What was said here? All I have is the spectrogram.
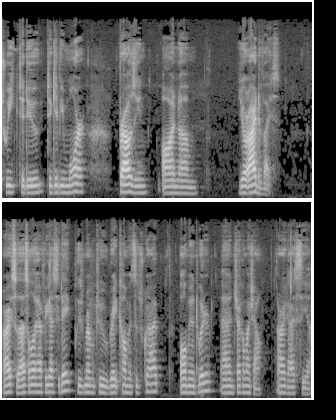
tweak to do to give you more browsing on um, your iDevice. Alright, so that's all I have for you guys today. Please remember to rate, comment, subscribe, follow me on Twitter, and check out my channel. Alright guys, see ya.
